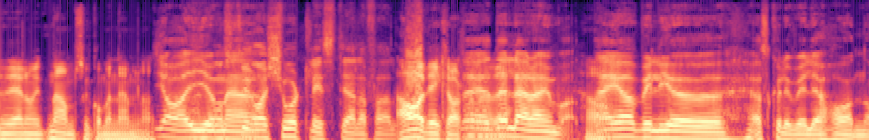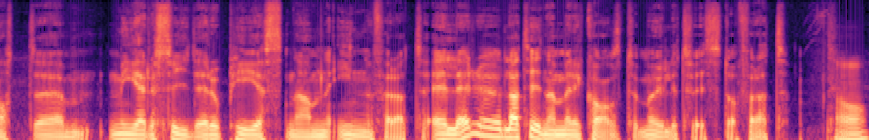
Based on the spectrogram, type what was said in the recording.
det är nog ett namn som kommer nämnas. Ja, i Det och måste ju med... vara shortlist i alla fall. Ja, det är klart han Det, det lär han ju vara. Ja. Nej jag vill ju, jag skulle vilja ha något eh, mer sydeuropeiskt namn in för att, eller eh, latinamerikanskt möjligtvis då för att Ja.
